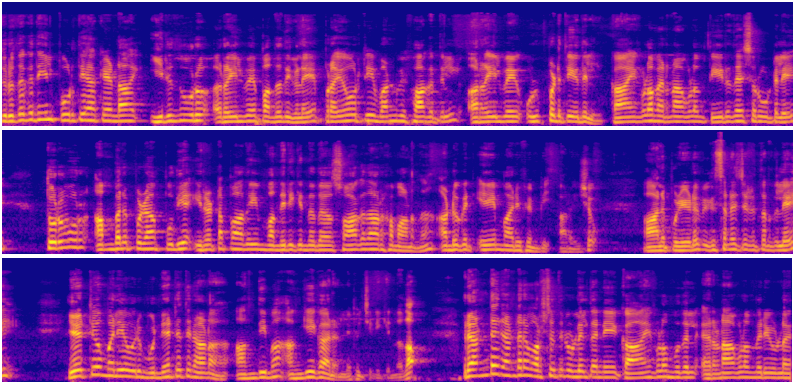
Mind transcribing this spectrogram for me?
ദ്രുതഗതിയിൽ പൂർത്തിയാക്കേണ്ട ഇരുന്നൂറ് റെയിൽവേ പദ്ധതികളെ പ്രയോറിറ്റി വൺ വിഭാഗത്തിൽ റെയിൽവേ ഉൾപ്പെടുത്തിയതിൽ കായംകുളം എറണാകുളം തീരദേശ റൂട്ടിലെ തുറവൂർ അമ്പലപ്പുഴ പുതിയ ഇരട്ടപ്പാതയും വന്നിരിക്കുന്നത് സ്വാഗതാർഹമാണെന്ന് advocate A M Arif M P അറിയിച്ചു. ആലപ്പുഴയുടെ വികസന ചരിത്രത്തിലെ ഏറ്റവും വലിയ ഒരു മുന്നേറ്റത്തിനാണ് അന്തിമ അംഗീകാരം ലഭിച്ചിരിക്കുന്നത്. രണ്ട് രണ്ടര വർഷത്തിനുള്ളിൽ തന്നെ കായംകുളം മുതൽ എറണാകുളം വരെയുള്ള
